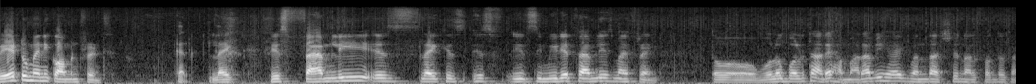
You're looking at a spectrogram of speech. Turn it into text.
way too many common friends correct. like his family is like his his his immediate family is my friend तो वो लोग बोल रहे थे अरे हमारा भी है एक बंदा अश्विन अल्फोंसो का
